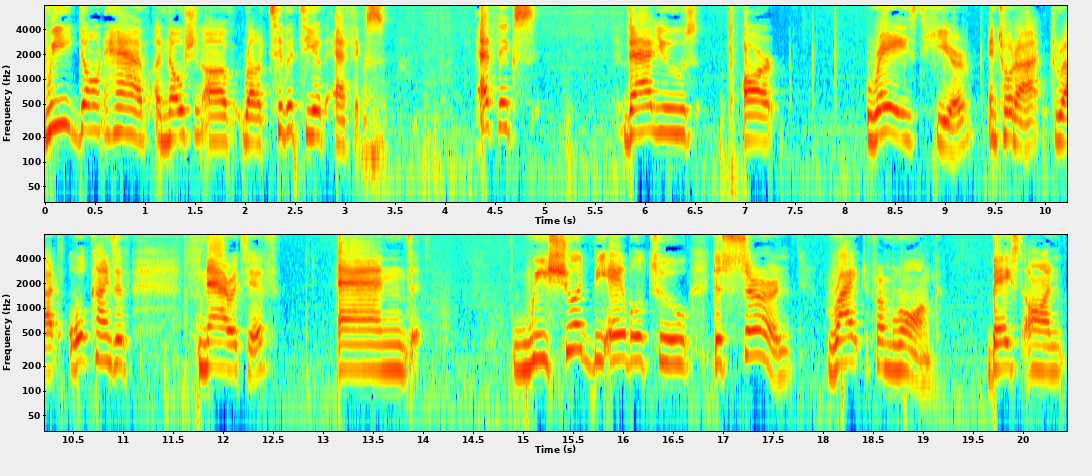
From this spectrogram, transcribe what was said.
We don't have a notion of relativity of ethics. Ethics values are raised here in Torah throughout all kinds of narrative, and we should be able to discern right from wrong based on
